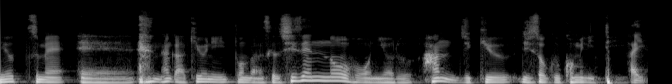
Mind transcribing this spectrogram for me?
4つ目、えー なんか急に飛んだんですけど、自然農法による反自給自足コミュニティ、はい、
